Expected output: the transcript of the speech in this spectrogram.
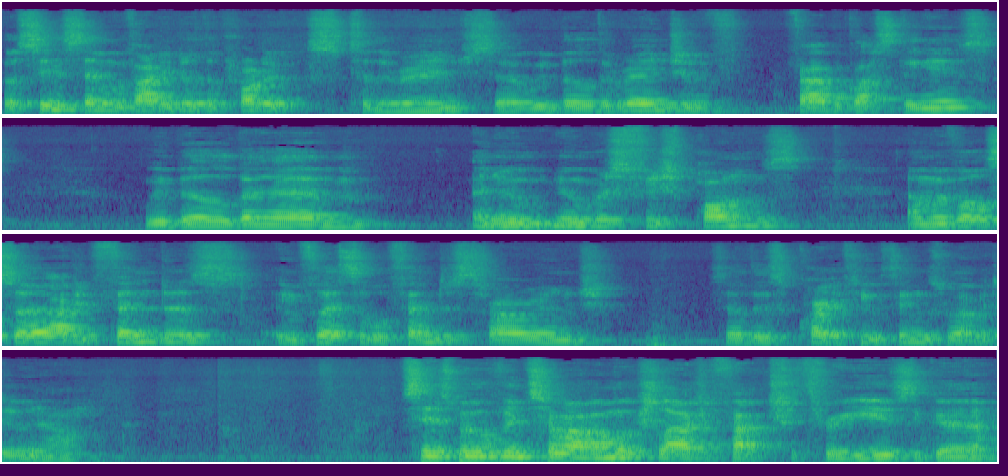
But since then, we've added other products to the range. So we build a range of fiberglass dinghies. We build um, numerous fish ponds, and we've also added fenders, inflatable fenders to our range. So there's quite a few things that we do now. Since moving to our much larger factory three years ago,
